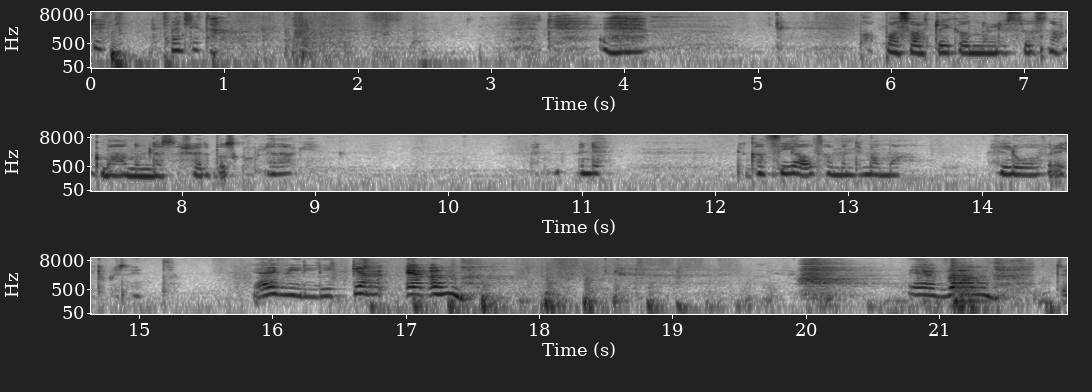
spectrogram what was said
Du, vent litt, da. Du, eh, Pappa sa at du ikke hadde noe lyst til å snakke med han om det som skjedde på skolen i dag. Men, men du, du kan si alt sammen til mamma. Jeg lover å ikke bli sint. Jeg vil ikke. Even! Even! Du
